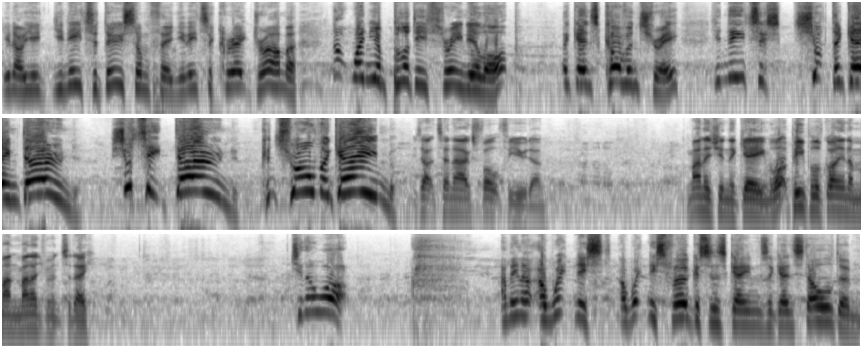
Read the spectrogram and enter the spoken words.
You know, you, you need to do something. You need to create drama. Not when you're bloody 3 0 up against Coventry. You need to sh- shut the game down. Shut it down. Control the game. Is that Ten Hag's fault for you, Dan? Managing the game. A lot of people have gone in on man management today. Do you know what? I mean, I, I witnessed I witnessed Ferguson's games against Oldham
